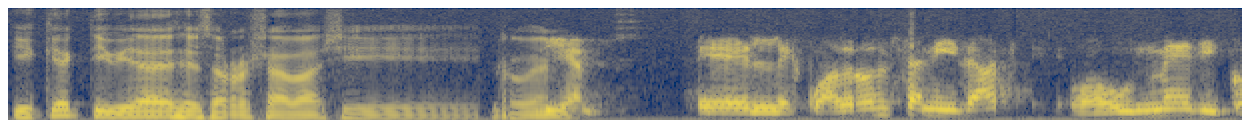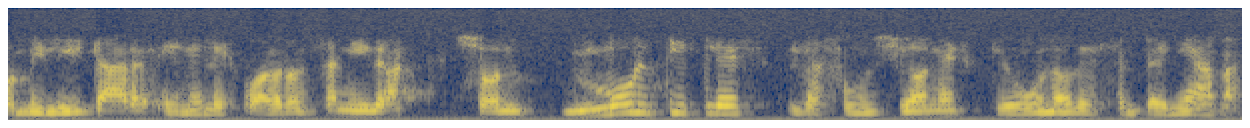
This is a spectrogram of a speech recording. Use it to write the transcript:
¿Y qué actividades desarrollaba allí, Rubén? Bien, el Escuadrón Sanidad o un médico militar en el Escuadrón Sanidad son múltiples las funciones que uno desempeñaba.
